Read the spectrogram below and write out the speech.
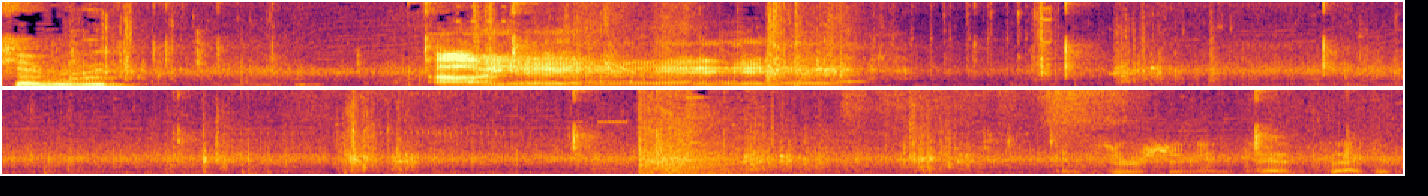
Sunroom. Oh yeah, yeah, yeah, yeah, yeah, yeah. Insertion in 10 seconds.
